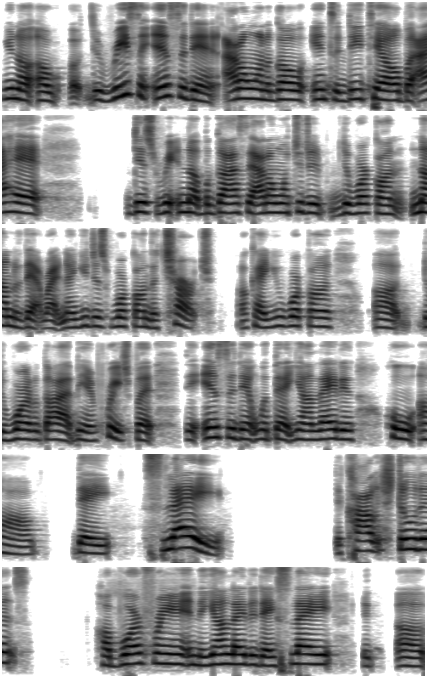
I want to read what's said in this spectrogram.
you know uh, the recent incident, I don't want to go into detail, but I had this written up, but God said, I don't want you to, to work on none of that right now. You just work on the church. Okay. You work on uh, the word of God being preached. But the incident with that young lady who uh, they slayed the college students, her boyfriend, and the young lady they slayed. The, uh,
